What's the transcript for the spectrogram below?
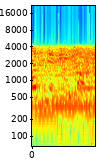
谢直接给你好。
